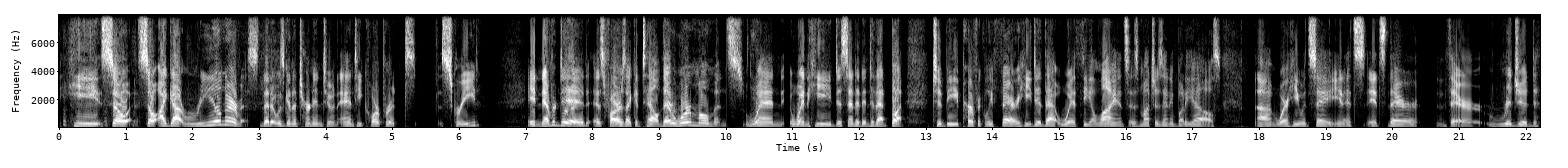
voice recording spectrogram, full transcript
he so so I got real nervous that it was going to turn into an anti-corporate screed. It never did, as far as I could tell. There were moments when when he descended into that, but to be perfectly fair, he did that with the alliance as much as anybody else, um, where he would say, you know, it's it's their their rigid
